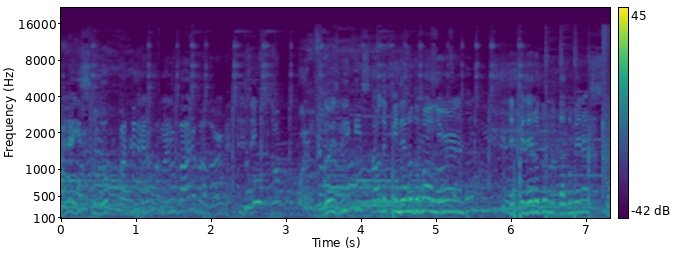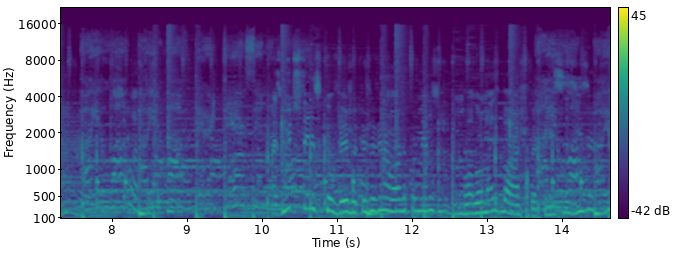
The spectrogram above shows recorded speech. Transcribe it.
Olha isso, louco pra caramba, mas não vale o valor, velho. 300 dólares. 2.500 dólares dependendo do valor, né? Dependendo do- da numeração. Mas muitos tênis que eu vejo aqui eu já vi na loja por menos um valor mais baixo, velho. Que nem esses Yeezy aqui.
